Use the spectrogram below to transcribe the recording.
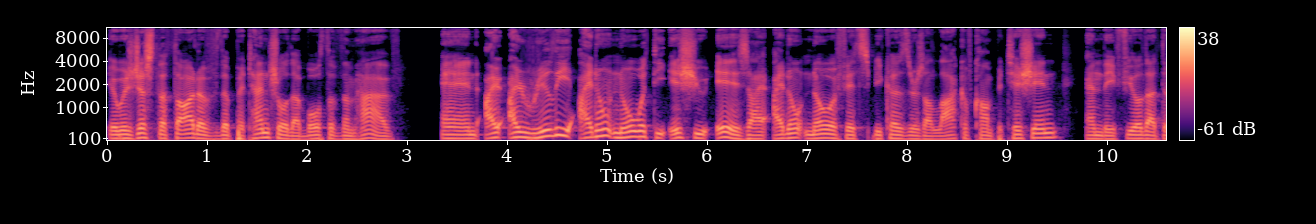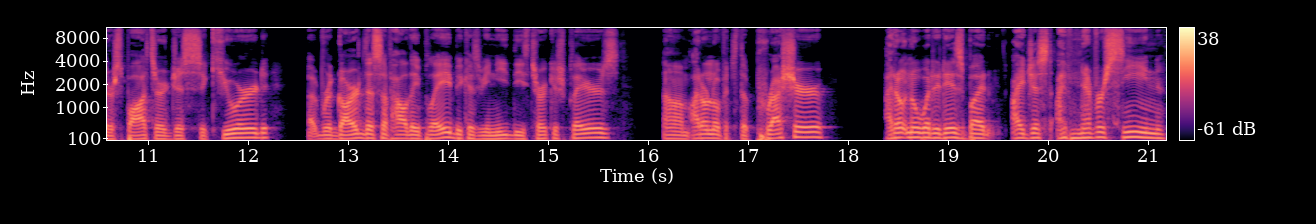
it was just the thought of the potential that both of them have. And I, I really I don't know what the issue is. I, I don't know if it's because there's a lack of competition and they feel that their spots are just secured uh, regardless of how they play because we need these Turkish players. Um, I don't know if it's the pressure. I don't know what it is, but I just I've never seen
